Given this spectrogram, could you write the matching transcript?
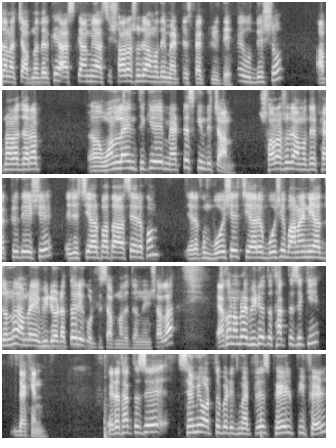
জানাচ্ছি আপনাদেরকে। আজকে আমি আছি সরাসরি আমাদের ম্যাট্রেস ফ্যাক্টরিতে উদ্দেশ্য, আপনারা যারা অনলাইন থেকে ম্যাট্রেস কিনতে চান, সরাসরি আমাদের ফ্যাক্টরিতে এসে এই যে চেয়ার পাতা আছে এরকম এরকম বসে, চেয়ারে বসে বানায় নেওয়ার জন্য আমরা এই ভিডিওটা তৈরি করতেছি আপনাদের জন্য ইনশাল্লাহ এখন আমরা ভিডিওতে থাকতেছে কি? দেখেন, এটা থাকতেছে semi orthopaedic mattress felt P felt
